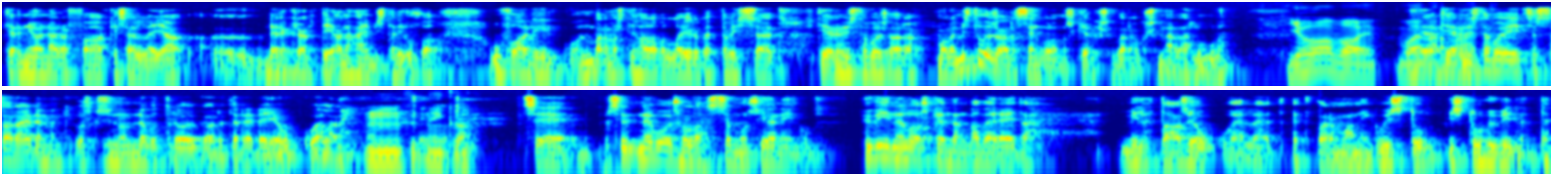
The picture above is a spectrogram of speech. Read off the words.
Tierney on RFA kesällä ja äh, Derek Grantti Anaheimista, niin UFA, UFA, niin on varmasti halvalla irrotettavissa, että Tierneystä voi saada, molemmista voi saada sen kolmoskierroksen varauksen, mä vähän luulen. Joo, voi. voi ja Tierneystä voi itse saada enemmänkin, koska siinä on neuvotteluoikeudet edelleen joukkueella, niin, mm, niin, niin tota, se, se, ne voisi olla semmoisia niin hyvin neloskentän kavereita, mille taas joukkueelle, että et varmaan niin kuin istuu, istuu hyvin. Että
